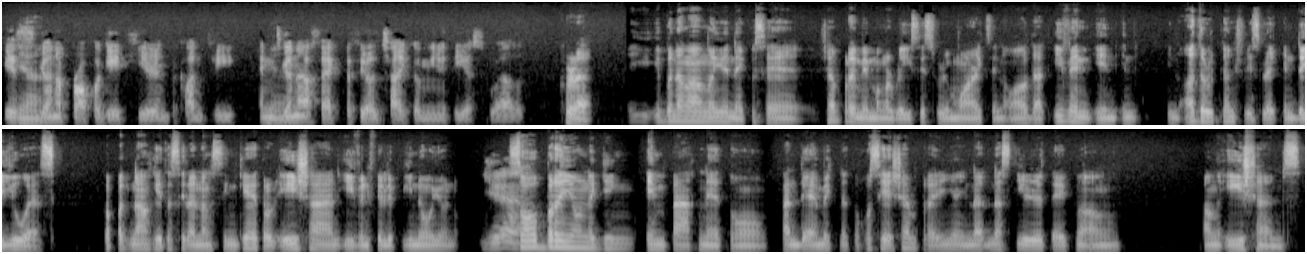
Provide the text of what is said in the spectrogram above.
is Yeah. gonna propagate here in the country, and it's Yeah. gonna affect the Phil Chai community as well. Correct. Iba na nga ngayon eh kasi syempre may mga racist remarks and all that even in in in other countries like in the US kapag nakita sila ng Singket or Asian even Filipino yun Yeah. sobra yung naging impact nitong pandemic na to kasi syempre yun na, na ang ang Asians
